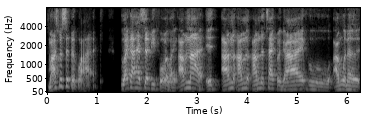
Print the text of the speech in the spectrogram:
My specific why like I had said before, like I'm not it I'm I'm I'm the type of guy who I'm gonna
